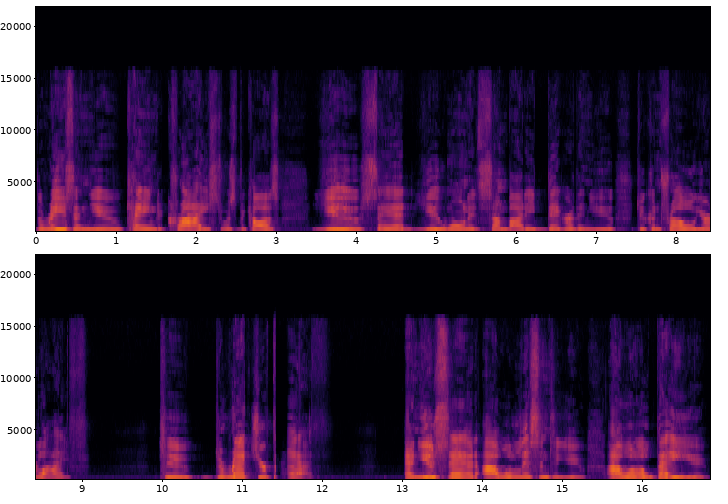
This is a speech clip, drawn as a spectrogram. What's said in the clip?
the reason you came to Christ was because you said you wanted somebody bigger than you to control your life, to direct your path. And you said, I will listen to you, I will obey you.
